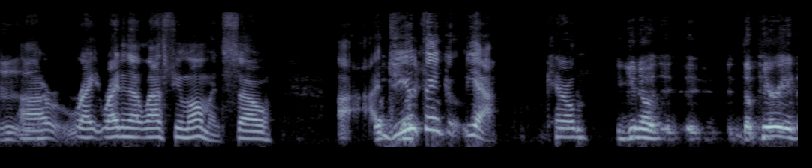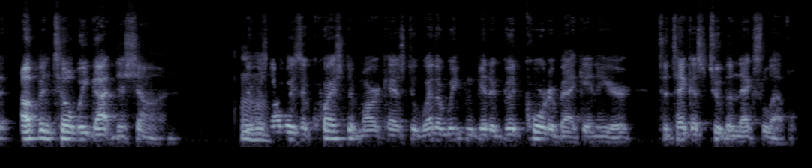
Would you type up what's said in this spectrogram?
Mhm. uh, right, right in that last few moments. So, uh, do you think, yeah, Carol? you know, the period up until we got Deshaun, there Mhm. was always a question mark as to whether we can get a good quarterback in here to take us to the next level.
